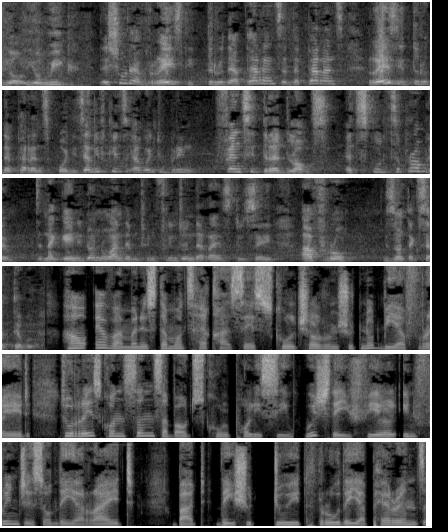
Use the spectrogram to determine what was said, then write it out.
your, your wig. They should have raised it through their parents, and the parents raised it through the parents' bodies. And if kids are going to bring fancy dreadlocks at school, it's a problem. And again, you don't want them to infringe on the rights to say Afro is not acceptable. However, Minister Motshekga says school children should not be afraid to raise concerns about school policy, which they feel infringes on their right but they should do it through their parents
